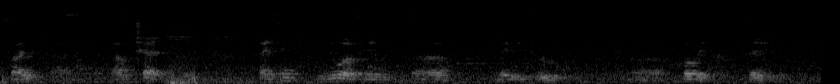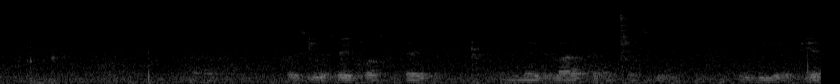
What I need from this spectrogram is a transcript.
if I, uh, I'll check. I think knew of him uh, maybe through uh, Hobbit Feridun. Because he was very close to Feridun and made a lot of connections to, to the European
